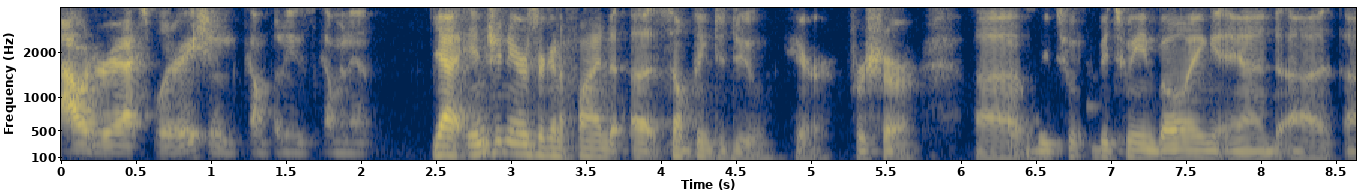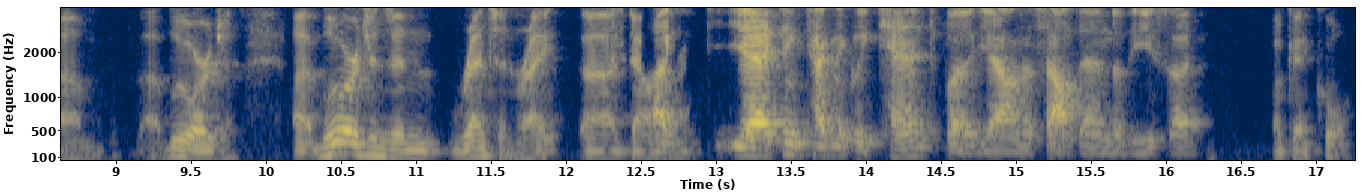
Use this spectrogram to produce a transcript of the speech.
outer exploration companies coming in. Yeah, engineers are going to find uh, something to do here for sure. Uh, between between Boeing and uh, um, uh, Blue Origin. Uh, Blue Origin's in Renton, right? Uh, down yeah, I think technically Kent, but yeah, on the south end of the east side. Okay, cool.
